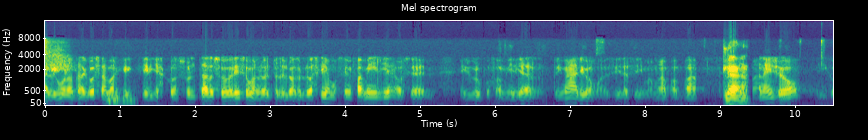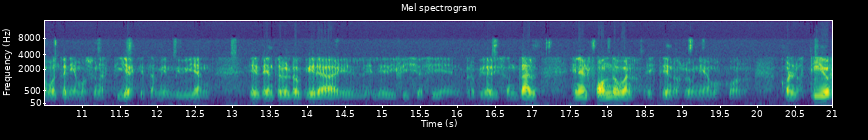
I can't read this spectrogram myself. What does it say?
alguna otra cosa más que querías consultar sobre eso, bueno, lo, lo- lo hacíamos en familia, o sea, el, el grupo familiar primario, vamos a decir así, mamá, papá, Claro. mi hermana y yo, y como teníamos unas tías que también vivían eh, dentro de lo que era el, el edificio así en propiedad horizontal, en el fondo, bueno, este, nos reuníamos con, con los tíos,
